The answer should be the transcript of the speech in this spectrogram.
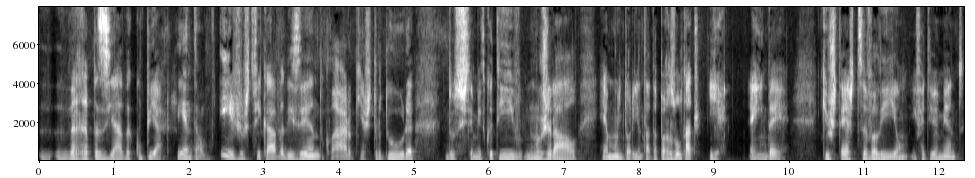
da rapaziada copiar. E então? E justificava dizendo, claro, que a estrutura do sistema educativo, no geral, é muito orientada para resultados, e é, ainda é. Que os testes avaliam, efetivamente,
